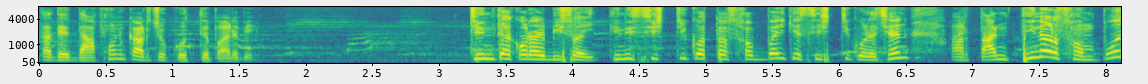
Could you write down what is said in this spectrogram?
তাদের দাফন কার্য করতে পারবে। চিন্তা করার বিষয়, তিনি সৃষ্টিকর্তা সবাইকে সৃষ্টি করেছেন, আর তার তিনার সম্পদ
